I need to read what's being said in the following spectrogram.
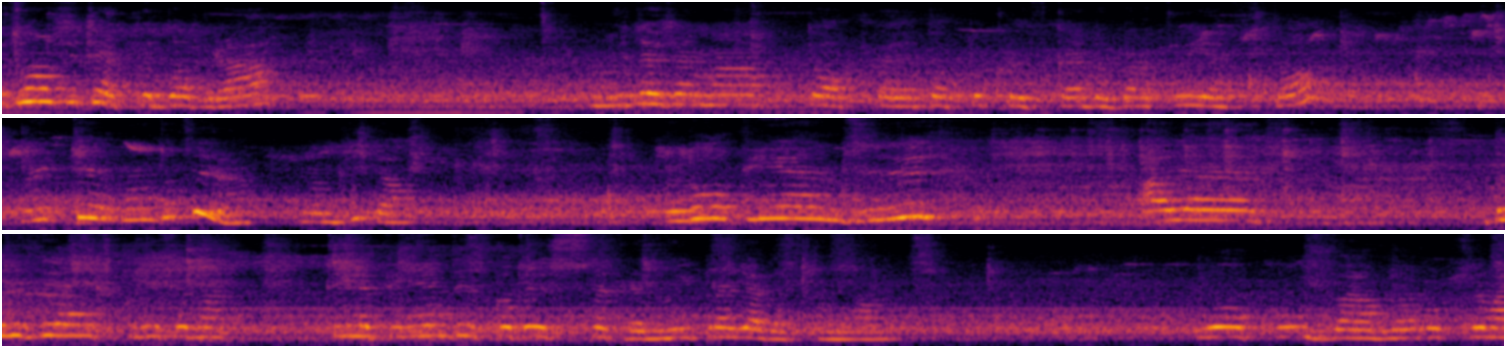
A tu mam przyczepkę, dobra. Widzę, że ma to, e, to pokrywkę, dobra, tu jest to. No i tyle, no to tyle. No bida. Mam dużo pieniędzy, ale bez wyjania że na to jest sekret. No i pradziadek to miał. O kuźwa, no trzeba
